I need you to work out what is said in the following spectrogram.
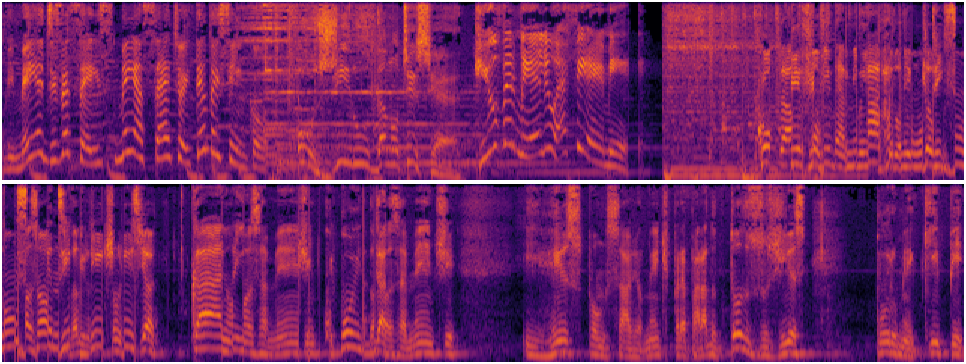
999 99616-6785. O Giro da Notícia. Rio Vermelho FM. notícia carinhosamente, cuidadosamente e responsavelmente preparado todos os dias por uma equipe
